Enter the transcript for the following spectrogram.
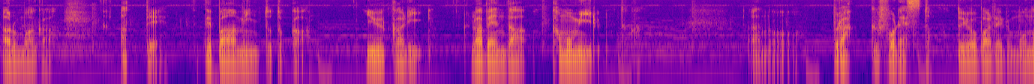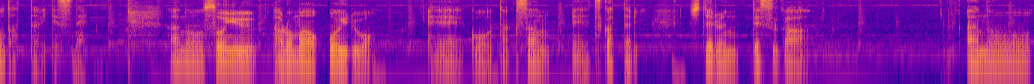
アロマがあってペパーミントとかユーカリラベンダーカモミールとかあのブラックフォレストと呼ばれるものだったりですね。あのそういうアロマオイルを、えー、こうたくさん、えー、使ったりしてるんですがあの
